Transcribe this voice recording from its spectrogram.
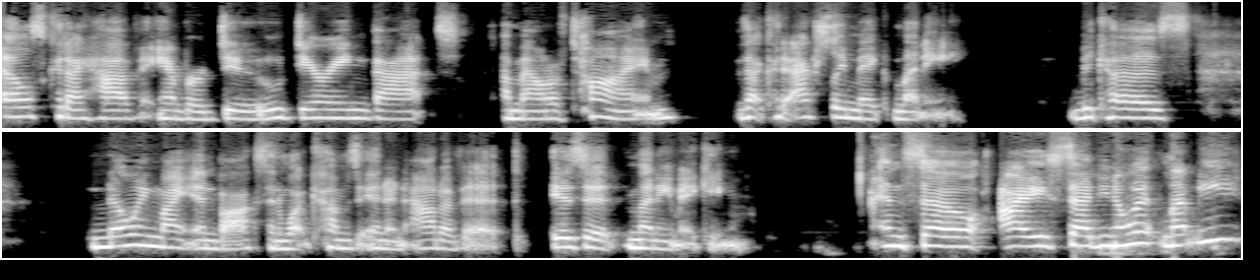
else could I have Amber do during that amount of time that could actually make money? Because knowing my inbox and what comes in and out of it, is it money making? And so I said, you know what? Let me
